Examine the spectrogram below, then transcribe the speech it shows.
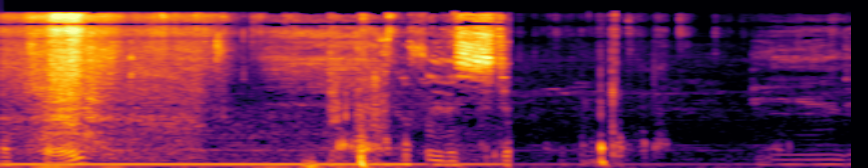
Okay. Hopefully this is still. And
